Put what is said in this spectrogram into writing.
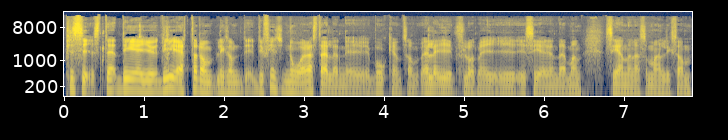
precis. Det, det är ju det är ett av de, liksom, det, det finns ju några ställen i, boken, som, eller i, förlåt mig, i, i serien där man scenerna som man liksom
